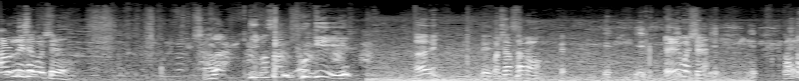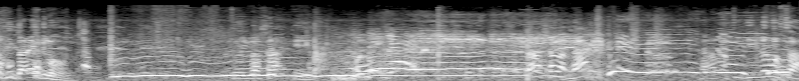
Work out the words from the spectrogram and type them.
আরও শালা তুই আমি ফকির। এই পয়সা সারো এই বসে তোর তো খুব দাঁড়িয়ে দিম তুই বাসা কি? শালা শালা তুই দিলে বাসা?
